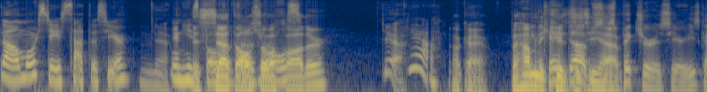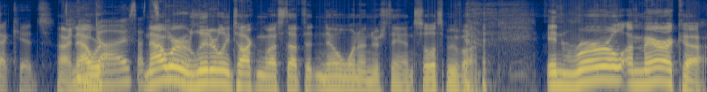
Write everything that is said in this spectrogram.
no, more days Seth this year. Yeah. And he's Is both Seth of those also roles. a father? Yeah. Yeah. Okay. But how many K kids does Dubs, he His have? picture is here. He's got kids. All right, He now we're does. That's now we're literally talking about stuff that no one understands. So let's move on. In rural America,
